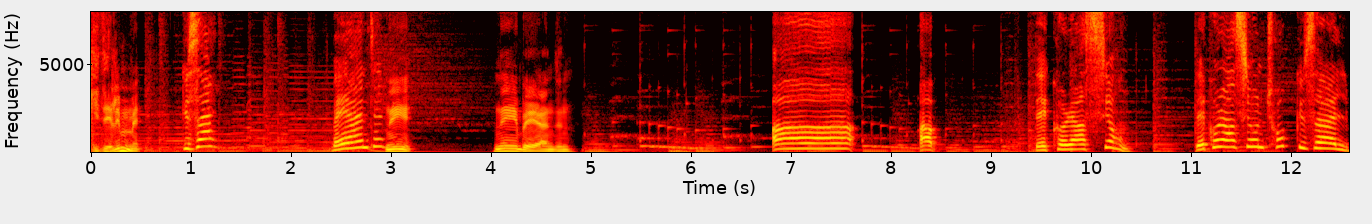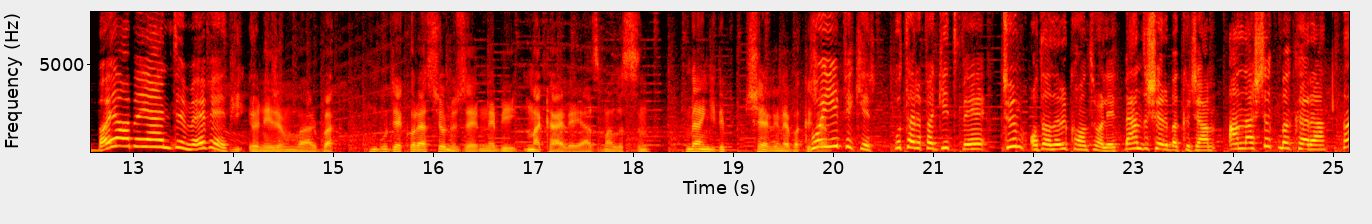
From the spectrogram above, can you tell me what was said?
Gidelim mi? Güzel. Beğendin? Neyi? Neyi beğendin? Aa, a, dekorasyon. Dekorasyon çok güzel. Bayağı beğendim, evet. Bir önerim var bak. Bu dekorasyon üzerine bir makale yazmalısın. Ben gidip Şerlin'e Bu bakacağım. iyi fikir. Bu tarafa git ve tüm odaları kontrol et. Ben dışarı bakacağım. Anlaştık mı Karan? Ha?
